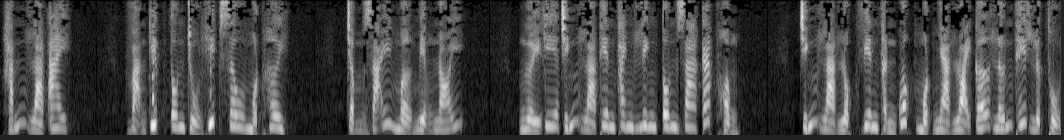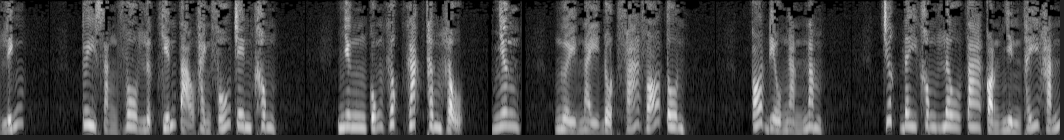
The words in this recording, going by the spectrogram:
hắn là ai, vạn kiếp tôn chủ hít sâu một hơi, chậm rãi mở miệng nói, người kia chính là thiên thanh linh tôn gia cát hồng, chính là lục viên thần quốc một nhà loại cỡ lớn thế lực thủ lĩnh, tuy rằng vô lực kiến tạo thành phố trên không, nhưng cũng gốc gác thâm hậu, nhưng, người này đột phá võ tôn, có điều ngàn năm, trước đây không lâu ta còn nhìn thấy hắn,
